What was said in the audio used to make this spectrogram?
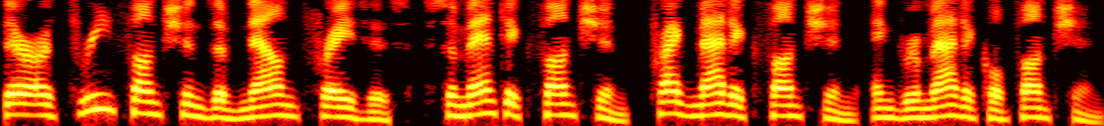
There are three functions of noun phrases, semantic function, pragmatic function, and grammatical function.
